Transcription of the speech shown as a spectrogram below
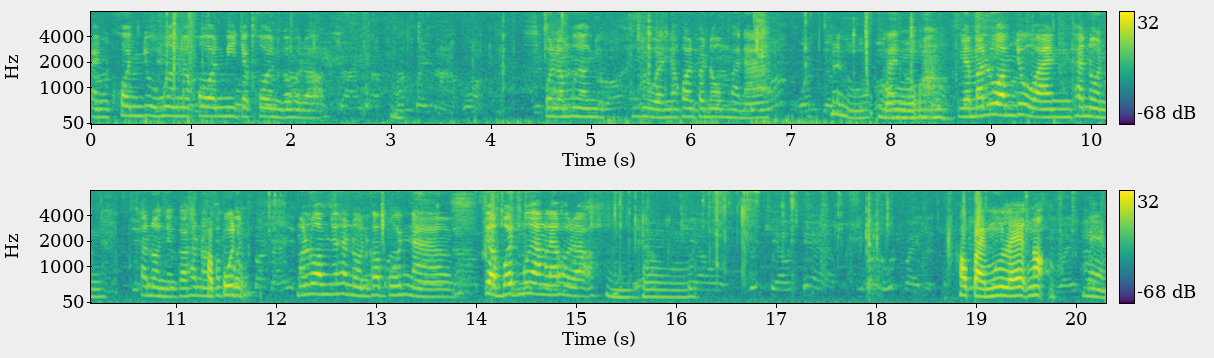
อันคนอยู่เมืองนครมีจักคนก็เพิ่นว่า คนละเมืองอยู่อยู่อันนครพนมหั่นนะไม่รู้อันแล้วมารวมอยู่อันถนนถนนหยังก็ถนนข้าวปุ้น มารวมอยู่ถนนข้าวปุ้นนะเกือบเบิดเมืองแล้วเพิ่นว่าอืมเข้าไปมือแรกเนาะแม่น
